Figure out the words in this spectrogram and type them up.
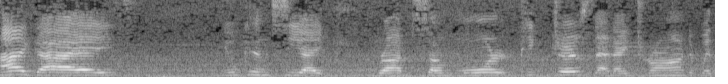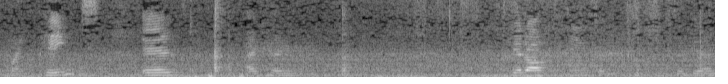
Hi guys! You can see I brought some more pictures that I drawn with my paints and I can get off these and put these again.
